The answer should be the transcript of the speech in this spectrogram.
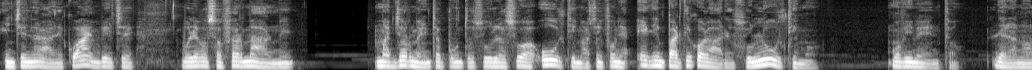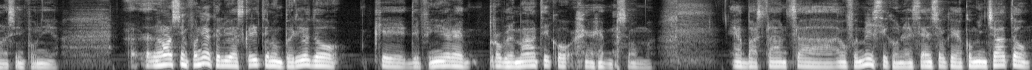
in generale. Qua invece volevo soffermarmi maggiormente appunto sulla sua ultima sinfonia ed in particolare sull'ultimo movimento della nona sinfonia. La nona sinfonia che lui ha scritto in un periodo che definire problematico, insomma, è abbastanza eufemistico, nel senso che ha cominciato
